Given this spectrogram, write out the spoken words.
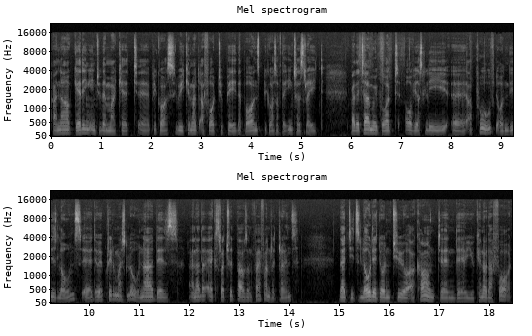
are now getting into the market uh, because we cannot afford to pay the bonds because of the interest rate. By the time we got obviously uh, approved on these loans, uh, they were pretty much low. Now there's another extra 2,500 rands that it's loaded onto your account and uh, you cannot afford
